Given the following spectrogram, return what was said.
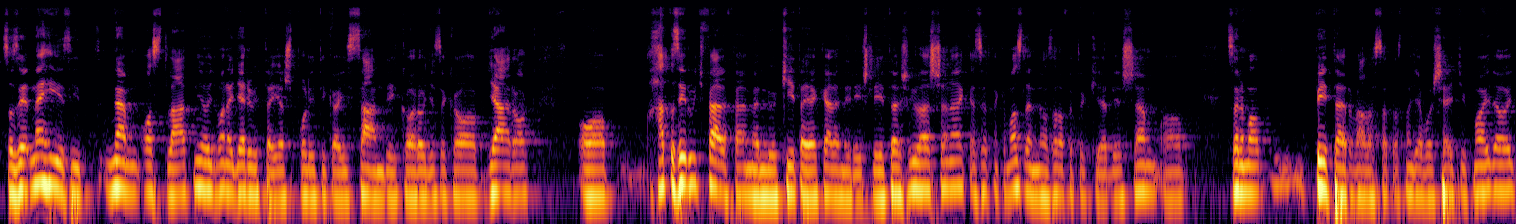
Szóval azért nehéz itt nem azt látni, hogy van egy erőteljes politikai szándék arra, hogy ezek a gyárak a hát azért úgy felfelmerülő kételyek ellenére is létesülhessenek, ezért nekem az lenne az alapvető kérdésem, a, szerintem a Péter választát azt nagyjából sejtjük majd, de hogy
